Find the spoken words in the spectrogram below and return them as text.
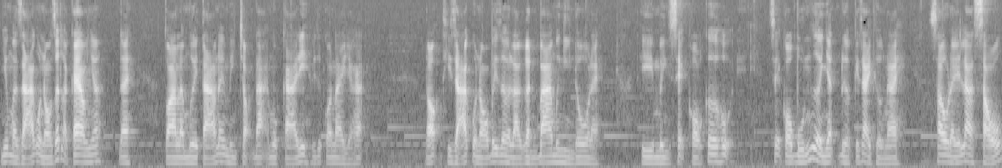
Nhưng mà giá của nó rất là cao nhá. Đây, toàn là 18 này, mình chọn đại một cái đi. Ví dụ con này chẳng hạn. Đó, thì giá của nó bây giờ là gần 30.000 đô này. Thì mình sẽ có cơ hội, sẽ có bốn người nhận được cái giải thưởng này sau đấy là 6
